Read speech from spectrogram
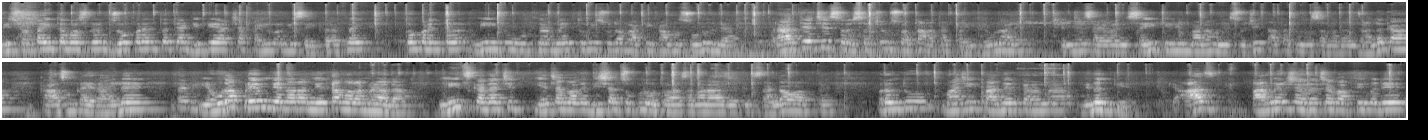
मी स्वतः इथं बसलो जोपर्यंत त्या डी पी आरच्या फाईलवर मी सही करत नाही तोपर्यंत मी इथून उठणार नाही. तुम्ही सुद्धा बाकी कामं सोडून द्या. राज्याचे सचिव स्वतः हातात फाईल घेऊन आले. शिंदे साहेबांनी सही केली. मला म्हणे सुजित आता तुझं समाधान झालं का? का अजून काही राहिलंय? तर एवढा प्रेम देणारा नेता मला मिळाला. मीच कदाचित याच्या मागे दिशा चुकलो होतो असं मला आज सांगावं वाटतंय. परंतु माझी पारनेरकरांना विनंती आहे की आज पारनेर शहराच्या बाबतीमध्ये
